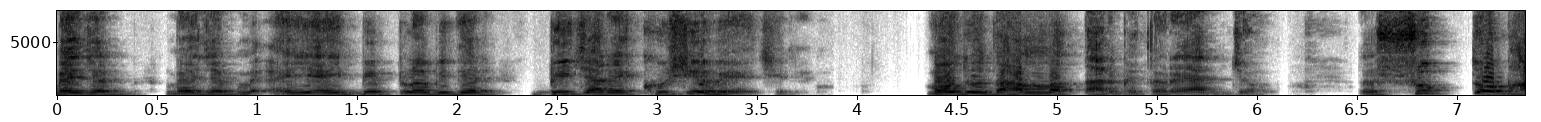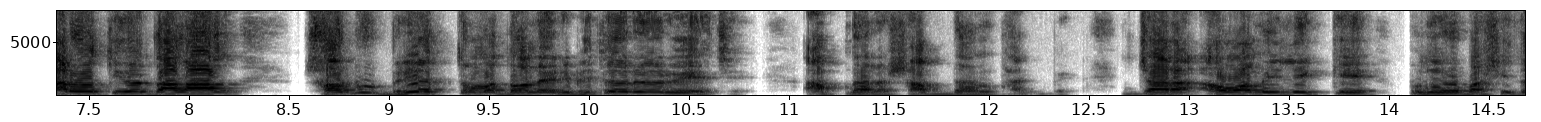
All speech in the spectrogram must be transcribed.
মেজর মেজর এই বিপ্লবীদের বিচারে খুশি হয়েছিলেন। মধুদ আহম্মদ তার ভেতরে একজন। তো সুপ্ত ভারতীয় দালাল সর্ববৃহত্তম দলের ভিতরেও রয়েছে। আপনারা সাবধান থাকবেন। যারা আওয়ামী লীগকে পুনর্বাসিত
